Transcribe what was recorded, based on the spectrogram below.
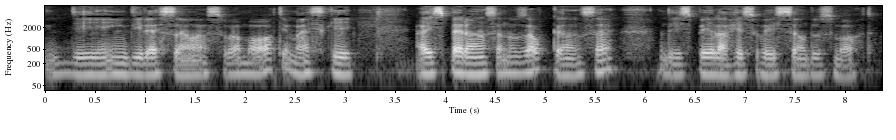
de, em direção à sua morte, mas que a esperança nos alcança, diz pela ressurreição dos mortos.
